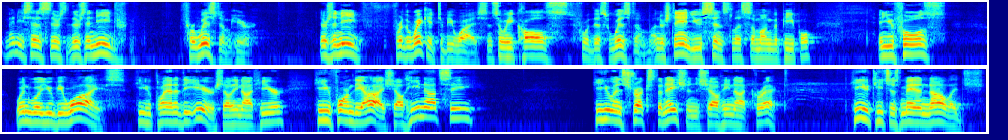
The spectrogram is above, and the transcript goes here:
And then he says there's, there's a need for wisdom here. There's a need for the wicked to be wise. And so he calls for this wisdom. Understand, you senseless among the people. And you fools, when will you be wise? He who planted the ear, shall he not hear? He who formed the eye, shall he not see? He who instructs the nations, shall he not correct? He who teaches man knowledge.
